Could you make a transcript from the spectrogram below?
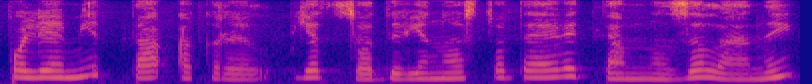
Поліамід та акрил 599, темно-зелений.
